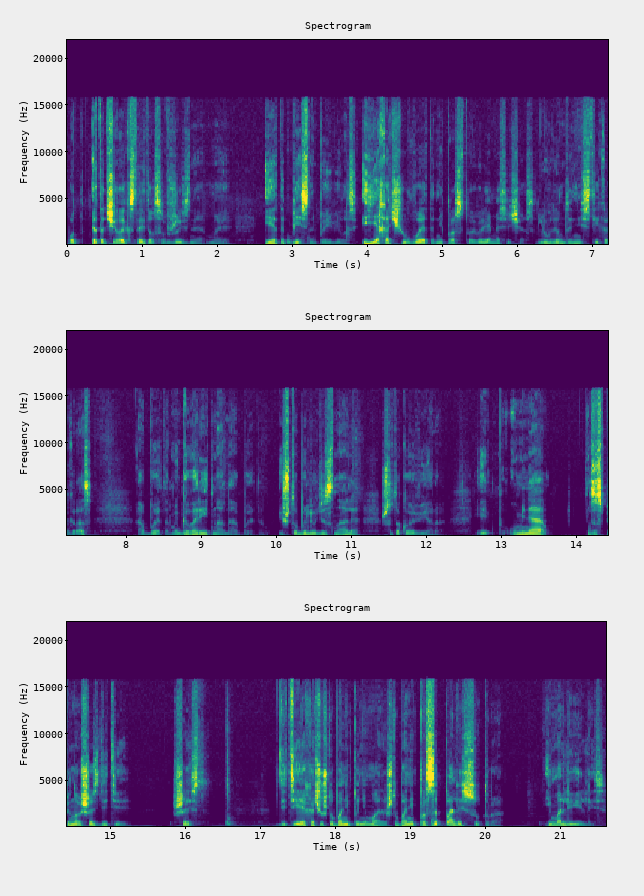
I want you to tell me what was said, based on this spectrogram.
Вот этот человек встретился в жизни моей. И эта песня появилась. И я хочу в это непростое время сейчас людям донести как раз об этом. И говорить надо об этом. И чтобы люди знали, что такое вера. И у меня за спиной шесть детей. Шесть. Детей я хочу, чтобы они понимали, чтобы они просыпались с утра – и молились.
